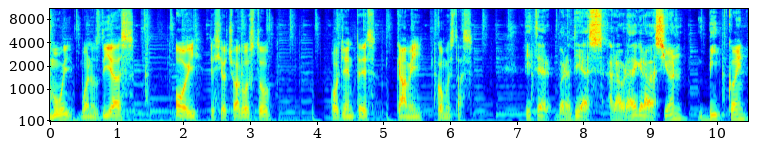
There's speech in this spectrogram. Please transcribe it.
Muy buenos días. Hoy, 18 de agosto, oyentes, Cami, ¿cómo estás? Peter, buenos días. A la hora de grabación, Bitcoin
